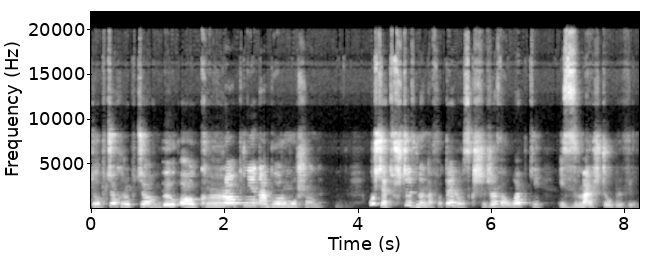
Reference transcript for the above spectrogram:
Tupcio chrupcio był okropnie naburmuszony. Usiadł sztywno na fotelu, skrzyżował łapki i zmarszczył brwi.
